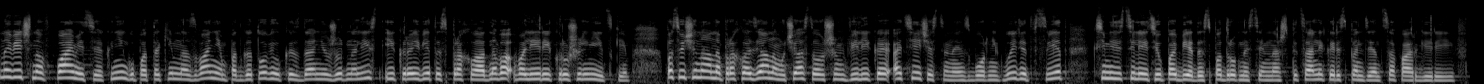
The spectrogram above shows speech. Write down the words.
Навечно в памяти книгу под таким названием подготовил к изданию журналист и краевед из Прохладного Валерий Крушельницкий. Посвящена она прохладянам, участвовавшим в Великой Отечественной. Сборник выйдет в свет к 70-летию Победы. С подробностями наш специальный корреспондент Сафар Гириев.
